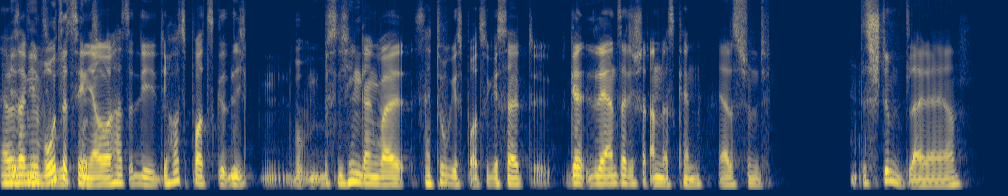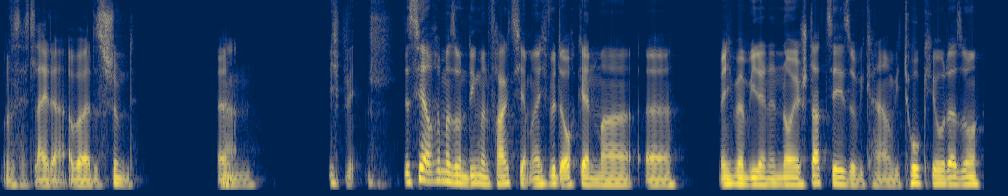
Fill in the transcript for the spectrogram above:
Ja, wir sagen, du wohnst jetzt zehn. Jahre und hast du die, die Hotspots nicht, bist nicht hingegangen, weil es sind Touri-Spots. Du gehst halt, äh, lernst halt die Stadt anders kennen. ja, das stimmt. Das stimmt leider, ja. Oder was heißt leider, aber das stimmt. Ja. Ähm, ich bin, das ist ja auch immer so ein Ding, man fragt sich ja immer, ich würde auch gerne mal, äh, wenn ich mal wieder eine neue Stadt sehe, so wie, keine Ahnung, wie Tokio oder so,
